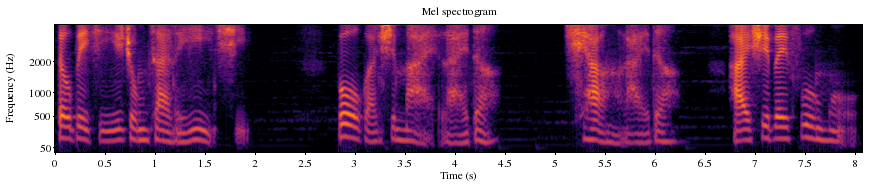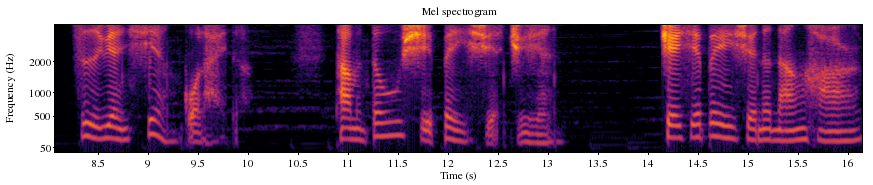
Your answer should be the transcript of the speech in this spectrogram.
都被集中在了一起。不管是买来的、抢来的，还是被父母自愿献过来的。他们都是备选之人，这些备选的男孩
